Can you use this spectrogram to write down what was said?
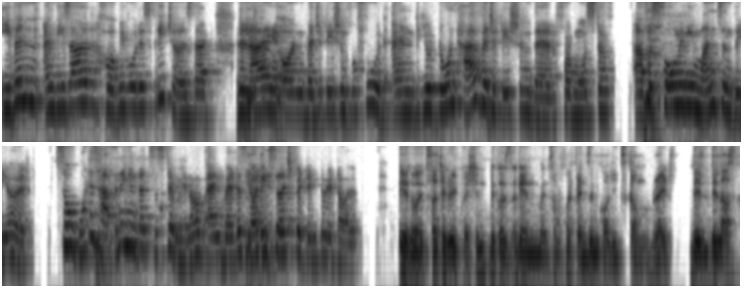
even, and these are herbivorous creatures that rely yeah. on vegetation for food, and you don't have vegetation there for most of, uh, for yeah. so many months in the year. So, what is yeah. happening in that system, you know, and where does your research fit into it all? You know, it's such a great question because, again, when some of my friends and colleagues come, right, they'll, they'll ask,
